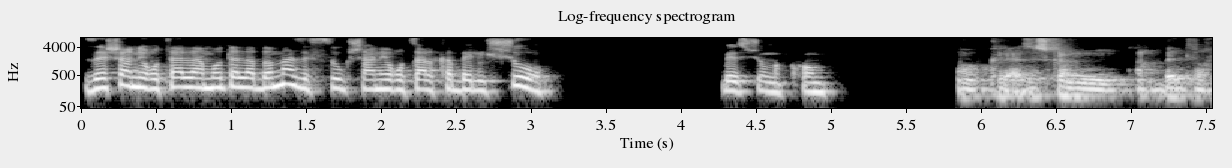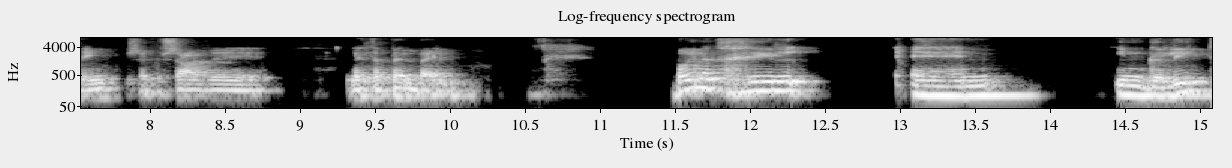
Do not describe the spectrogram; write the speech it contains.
זה שאני רוצה לעמוד על הבמה זה סוג שאני רוצה לקבל אישור באיזשהו מקום. אוקיי, אז יש כאן הרבה דברים שאפשר אה, לטפל בהם. בואי נתחיל אה, עם גלית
